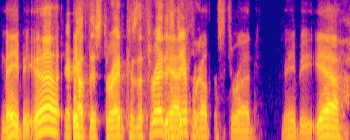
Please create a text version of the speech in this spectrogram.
Maybe. Yeah. Check if- out this thread because the thread yeah, is check different. out this thread. Maybe. Yeah. Ah.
